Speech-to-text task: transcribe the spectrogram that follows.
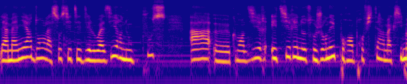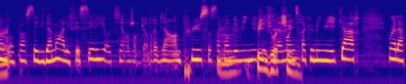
la manière dont la société des loisirs nous pousse à euh, comment dire étirer notre journée pour en profiter un maximum. On pense évidemment à l'effet série. Oh tiens, je regarderai bien un de plus, 52 mmh. minutes et finalement il ne sera que minuit et quart. Voilà.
